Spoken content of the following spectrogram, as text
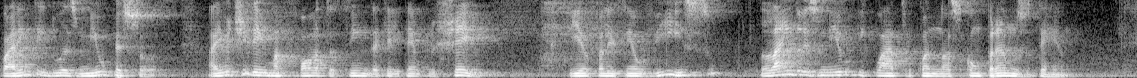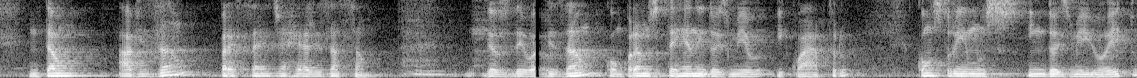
42 mil pessoas. Aí eu tirei uma foto assim daquele templo cheio e eu falei assim: eu vi isso lá em 2004, quando nós compramos o terreno. Então, a visão precede a realização. Deus deu a visão, compramos o terreno em 2004, construímos em 2008,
